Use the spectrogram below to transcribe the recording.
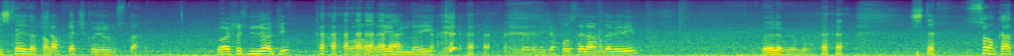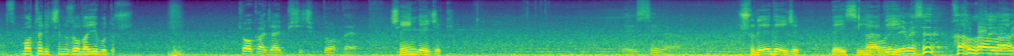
işleri de tamam. Şapka çıkarıyorum usta. Başta düzelteyim. Vallahi billahi. Şöyle bir Japon selamı da vereyim. Böyle mi oldu? işte son kat motor içimiz olayı budur. Çok acayip bir şey çıktı ortaya. Şeyin değecek. Değsin ya. Şuraya değecek. Değsin Ha, ya değil. değmesin. Allah Allah.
